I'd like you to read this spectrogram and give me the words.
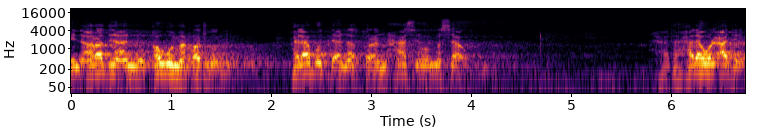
إن أردنا أن نقوم الرجل فلا بد أن نذكر المحاسن والمساوئ. هذا هذا هو العدل.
